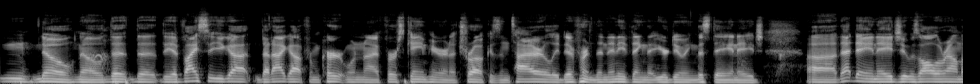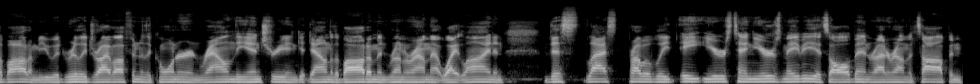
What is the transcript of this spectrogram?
Mm, no, no. The, the the advice that you got that I got from Kurt when I first came here in a truck is entirely different than anything that you're doing this day and age. Uh, that day and age, it was all around the bottom. You would really drive off into the corner and round the entry and get down to the bottom and run around that white line. And this last probably eight years, ten years, maybe it's all been right around the top. And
